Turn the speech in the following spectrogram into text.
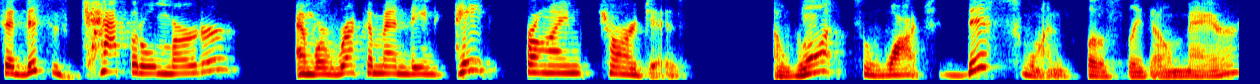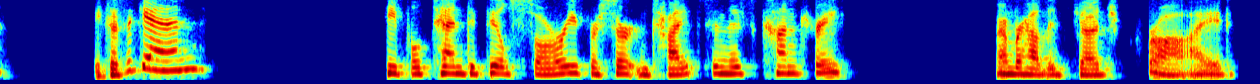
said this is capital murder and we're recommending hate crime charges. I want to watch this one closely, though, Mayor, because again, people tend to feel sorry for certain types in this country. Remember how the judge cried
